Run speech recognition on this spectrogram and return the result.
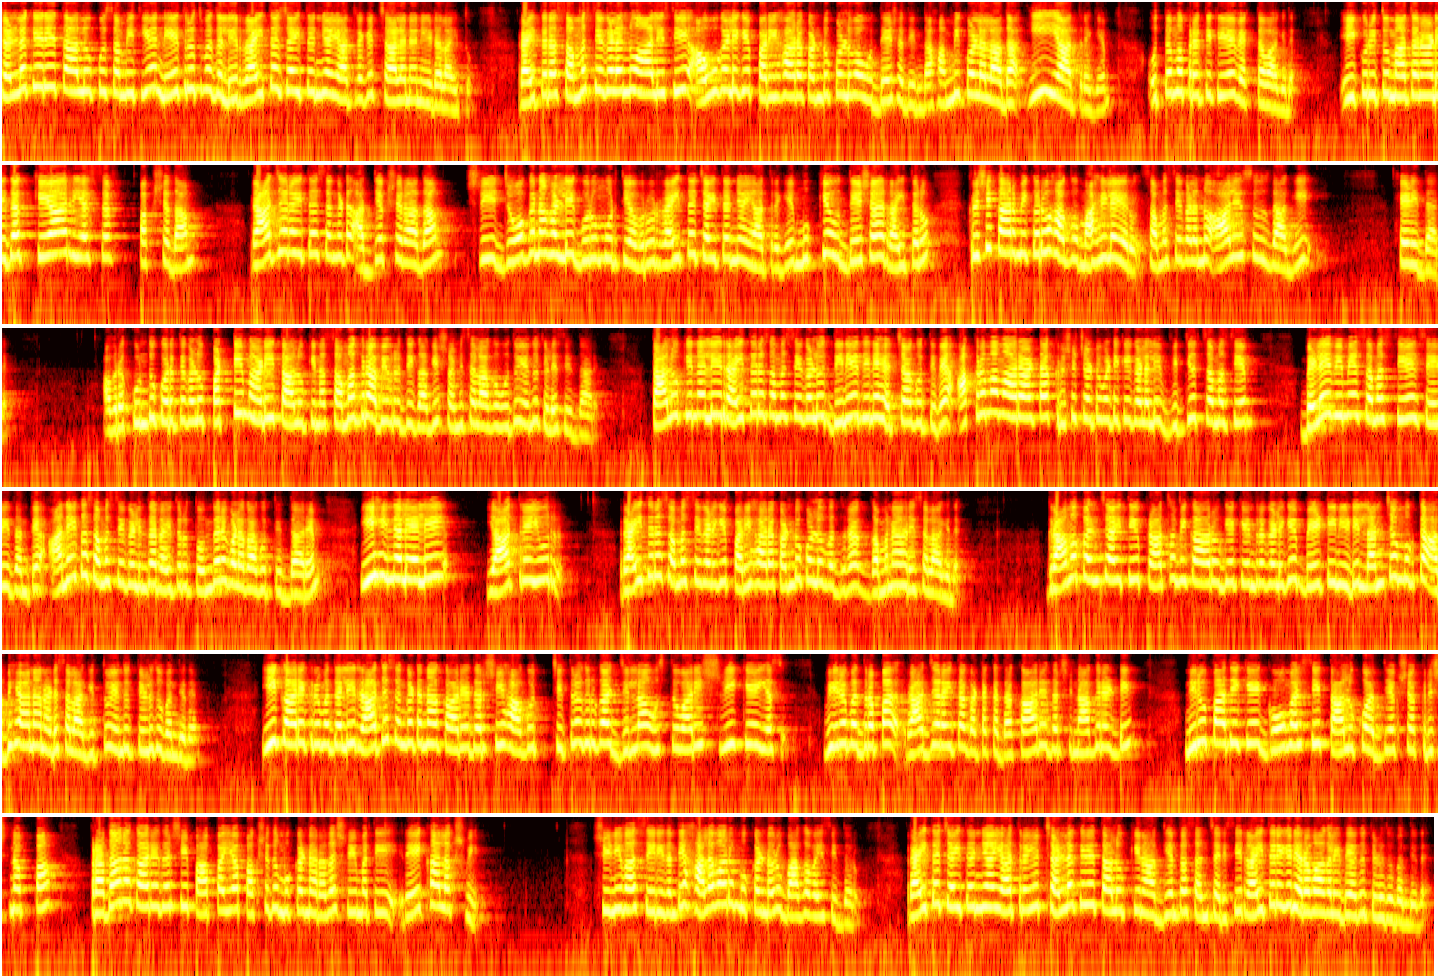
ಚಳ್ಳಕೆರೆ ತಾಲೂಕು ಸಮಿತಿಯ ನೇತೃತ್ವದಲ್ಲಿ ರೈತ ಚೈತನ್ಯ ಯಾತ್ರೆಗೆ ಚಾಲನೆ ನೀಡಲಾಯಿತು. ರೈತರ ಸಮಸ್ಯೆಗಳನ್ನು ಆಲಿಸಿ ಅವುಗಳಿಗೆ ಪರಿಹಾರ ಕಂಡುಕೊಳ್ಳುವ ಉದ್ದೇಶದಿಂದ ಹಮ್ಮಿಕೊಳ್ಳಲಾದ ಈ ಯಾತ್ರೆಗೆ ಉತ್ತಮ ಪ್ರತಿಕ್ರಿಯೆ ವ್ಯಕ್ತವಾಗಿದೆ. ಈ ಕುರಿತು ಮಾತನಾಡಿದ ಕೆಆರ್ಎಸ್ಎಫ್ ಪಕ್ಷದ ರಾಜ್ಯ ರೈತ ಸಂಘಟ ಅಧ್ಯಕ್ಷರಾದ ಶ್ರೀ ಜೋಗನಹಳ್ಳಿ ಗುರುಮೂರ್ತಿ ಅವರು ರೈತ ಚೈತನ್ಯ ಯಾತ್ರೆಗೆ ಮುಖ್ಯ ಉದ್ದೇಶ ರೈತರು, ಕೃಷಿ ಕಾರ್ಮಿಕರು ಹಾಗೂ ಮಹಿಳೆಯರು ಸಮಸ್ಯೆಗಳನ್ನು ಆಲಿಸುವುದಾಗಿ ಹೇಳಿದ್ದಾರೆ. ಅವರ ಕುಂದುಕೊರತೆಗಳು ಪಟ್ಟಿ ಮಾಡಿ ತಾಲೂಕಿನ ಸಮಗ್ರ ಅಭಿವೃದ್ಧಿಗಾಗಿ ಶ್ರಮಿಸಲಾಗುವುದು ಎಂದು ತಿಳಿಸಿದ್ದಾರೆ. ತಾಲೂಕಿನಲ್ಲಿ ರೈತರ ಸಮಸ್ಯೆಗಳು ದಿನೇ ದಿನೇ ಹೆಚ್ಚಾಗುತ್ತಿವೆ. ಅಕ್ರಮ ಮಾರಾಟ, ಕೃಷಿ ಚಟುವಟಿಕೆಗಳಲ್ಲಿ ವಿದ್ಯುತ್ ಸಮಸ್ಯೆ, ಬೆಳೆ ವಿಮೆ ಸಮಸ್ಯೆ ಸೇರಿದಂತೆ ಅನೇಕ ಸಮಸ್ಯೆಗಳಿಂದ ರೈತರು ತೊಂದರೆಗೊಳಗಾಗುತ್ತಿದ್ದಾರೆ. ಈ ಹಿನ್ನೆಲೆಯಲ್ಲಿ ಯಾತ್ರೆಯು ರೈತರ ಸಮಸ್ಯೆಗಳಿಗೆ ಪರಿಹಾರ ಕಂಡುಕೊಳ್ಳುವುದರ ಗಮನ ಹರಿಸಲಾಗಿದೆ. ಗ್ರಾಮ ಪಂಚಾಯಿತಿ ಪ್ರಾಥಮಿಕ ಆರೋಗ್ಯ ಕೇಂದ್ರಗಳಿಗೆ ಭೇಟಿ ನೀಡಿ ಲಂಚ ಮುಕ್ತ ಅಭಿಯಾನ ನಡೆಸಲಾಗಿತ್ತು ಎಂದು ತಿಳಿದು ಬಂದಿದೆ. ಈ ಕಾರ್ಯಕ್ರಮದಲ್ಲಿ ರಾಜ್ಯ ಸಂಘಟನಾ ಕಾರ್ಯದರ್ಶಿ ಹಾಗೂ ಚಿತ್ರದುರ್ಗ ಜಿಲ್ಲಾ ಉಸ್ತುವಾರಿ ಶ್ರೀ ಕೆ ಎಸ್ ವೀರಭದ್ರಪ್ಪ, ರಾಜ್ಯ ರೈತ ಘಟಕದ ಕಾರ್ಯದರ್ಶಿ ನಾಗರೆಡ್ಡಿ ನಿರುಪಾಧಿಕೆ ಗೋಮರ್ಸಿ ತಾಲೂಕು ಅಧ್ಯಕ್ಷ ಕೃಷ್ಣಪ್ಪ, ಪ್ರಧಾನ ಕಾರ್ಯದರ್ಶಿ ಪಾಪಯ್ಯ, ಪಕ್ಷದ ಮುಖಂಡರಾದ ಶ್ರೀಮತಿ ರೇಖಾಲಕ್ಷ್ಮಿ ಶ್ರೀನಿವಾಸ್ ಸೇರಿದಂತೆ ಹಲವಾರು ಮುಖಂಡರು ಭಾಗವಹಿಸಿದ್ದರು. ರೈತ ಚೈತನ್ಯ ಯಾತ್ರೆಯು ಚಳ್ಳಕೆರೆ ತಾಲೂಕಿನಾದ್ಯಂತ ಸಂಚರಿಸಿ ರೈತರಿಗೆ ನೆರವಾಗಲಿದೆ ಎಂದು ತಿಳಿದು ಬಂದಿದೆ.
